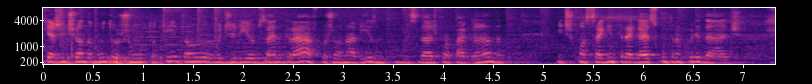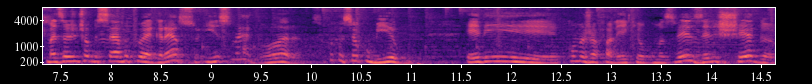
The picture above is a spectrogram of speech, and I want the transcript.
que a gente anda muito junto aqui, então eu diria o design gráfico, jornalismo, publicidade propaganda, a gente consegue entregar isso com tranquilidade. Mas a gente observa que o egresso, e isso não é agora, isso aconteceu comigo, ele, como eu já falei aqui algumas vezes, ele chega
